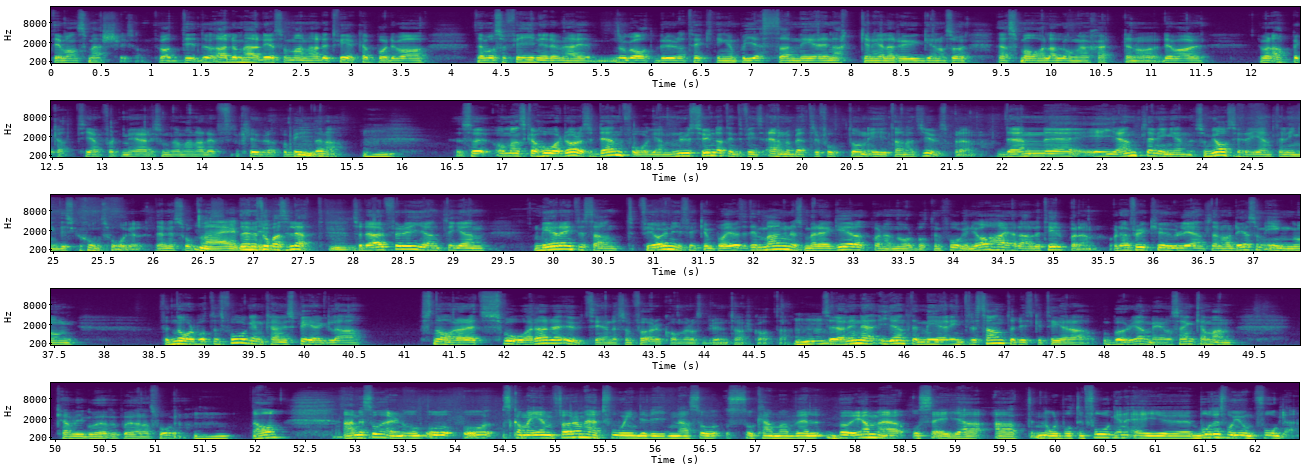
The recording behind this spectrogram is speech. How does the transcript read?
Det var en smash liksom. Det var det, de här, det som man hade tvekat på, det var... Den var så fin i den här nougatbruna teckningen på gässan ner i nacken, hela ryggen och så den här smala långa stjärten och det var... Det var en uppercut jämfört med liksom när man hade klurat på bilderna. Så om man ska hårdra det, så den fågeln, nu är det synd att det inte finns ännu bättre foton i ett annat ljus på den. Den eh, är egentligen ingen, som jag ser det, egentligen ingen diskussionsfågel. Den är så pass, Nej, den är det- så pass lätt. Så därför är egentligen mera intressant, för jag är nyfiken på, jag vet att det är Magnus som har reagerat på den här Norrbottenfågeln. Jag hajade aldrig till på den. Och därför är det kul egentligen att ha det som ingång. För Norrbottensfågeln kan ju spegla snarare ett svårare utseende som förekommer hos brun törnsgata. Så den är egentligen mer intressant att diskutera och börja med och sen kan man kan vi gå över på Ölandsfågeln. Ja, Nej, men så är det nog. Och, och ska man jämföra de här två individerna så, så kan man väl börja med att säga att Norrbottenfågeln är ju båda två jungfåglar.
